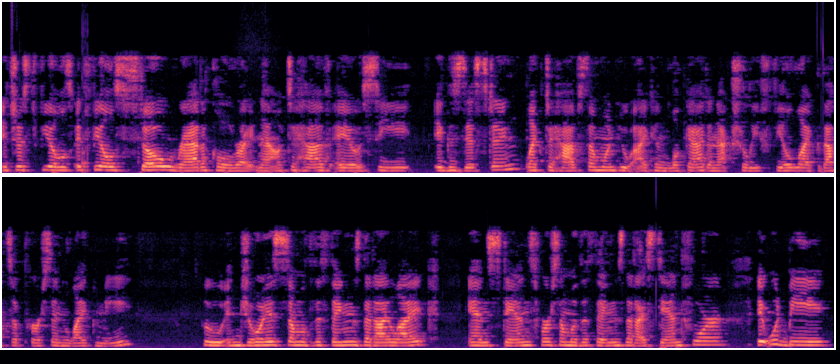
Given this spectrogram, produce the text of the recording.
It just feels it feels so radical right now to have AOC existing, like to have someone who I can look at and actually feel like that's a person like me who enjoys some of the things that I like and stands for some of the things that I stand for. It would be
